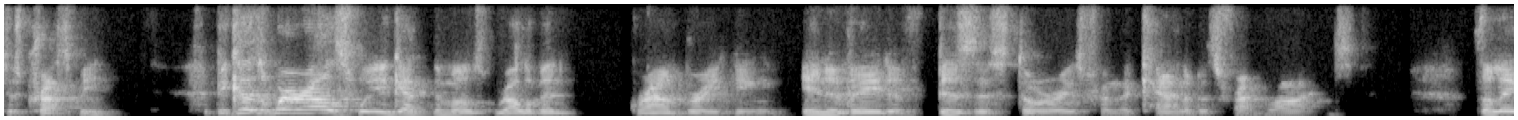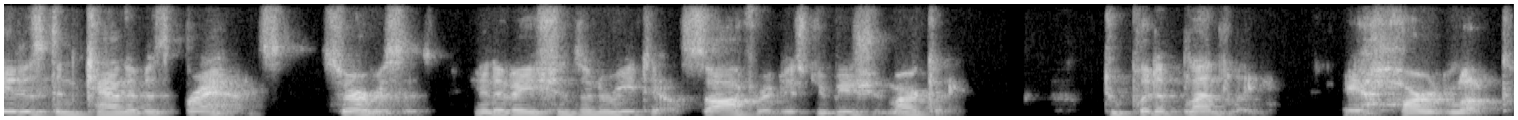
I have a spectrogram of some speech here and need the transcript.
Just trust me. Because where else will you get the most relevant, groundbreaking, innovative business stories from the cannabis front lines? The latest in cannabis brands, services, innovations in retail, software, distribution, marketing. To put it bluntly, a hard look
